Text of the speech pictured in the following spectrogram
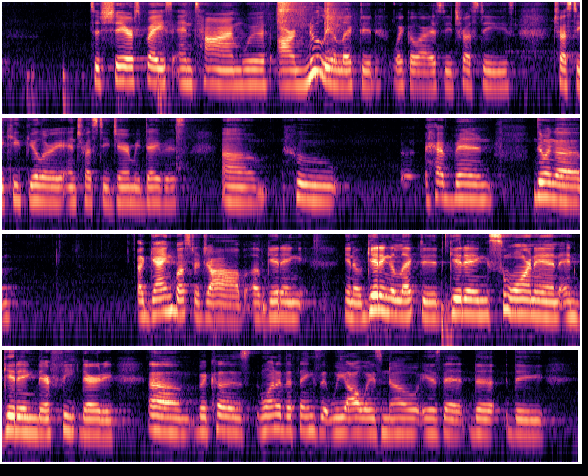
to share space and time with our newly elected Waco ISD trustees, trustee Keith Guillory and trustee Jeremy Davis, um, who have been doing a, a gangbuster job of getting, you know, getting elected, getting sworn in, and getting their feet dirty. Um, because one of the things that we always know is that the the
